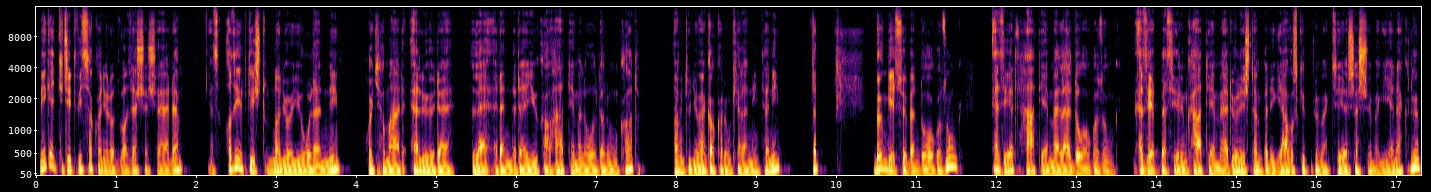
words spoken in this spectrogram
Még egy kicsit visszakanyarodva az SSR-re, ez azért is tud nagyon jó lenni, hogyha már előre lerendereljük a HTML oldalunkat, amit ugye meg akarunk jeleníteni. Tehát böngészőben dolgozunk, ezért HTML-lel dolgozunk. Ezért beszélünk HTML-ről, és nem pedig JavaScript-ről, meg CSS-ről, meg ilyenekről.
